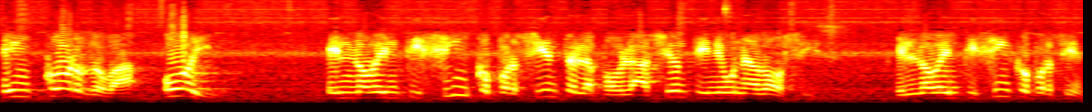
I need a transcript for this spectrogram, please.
En Córdoba, hoy, el 95% de la población tiene una dosis, el 95%.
